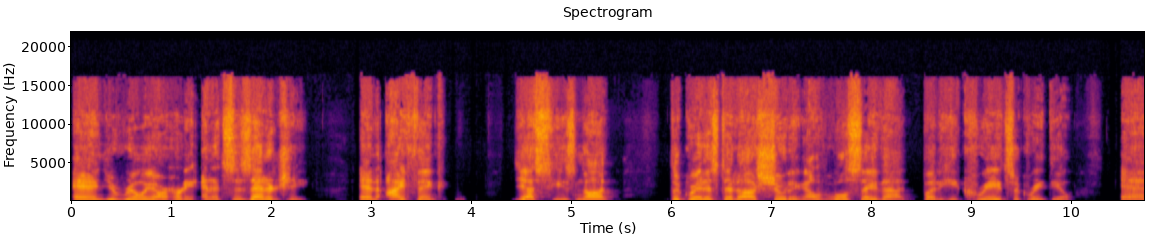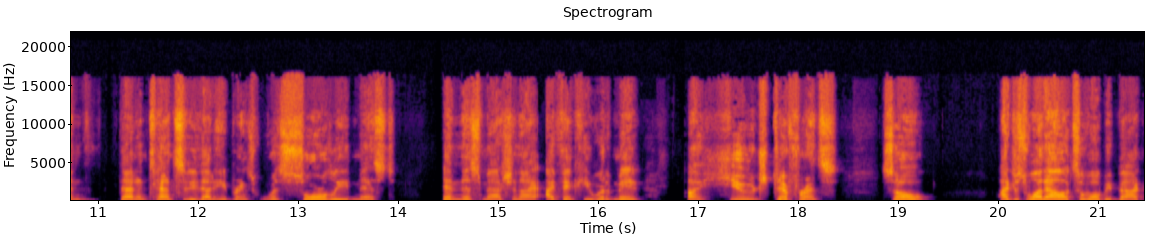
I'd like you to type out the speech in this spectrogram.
and you really are hurting. And it's his energy. And I think, yes, he's not the greatest at uh, shooting. I will say that, but he creates a great deal. And that intensity that he brings was sorely missed in this match. And I, I think he would have made a huge difference. So I just want Alex Iwobi back.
